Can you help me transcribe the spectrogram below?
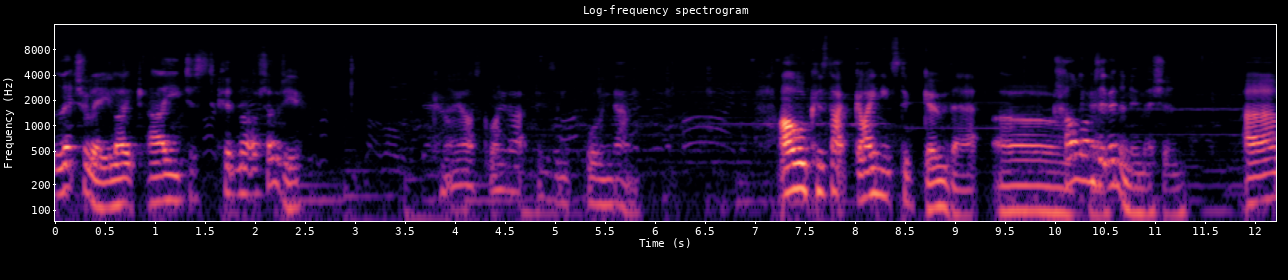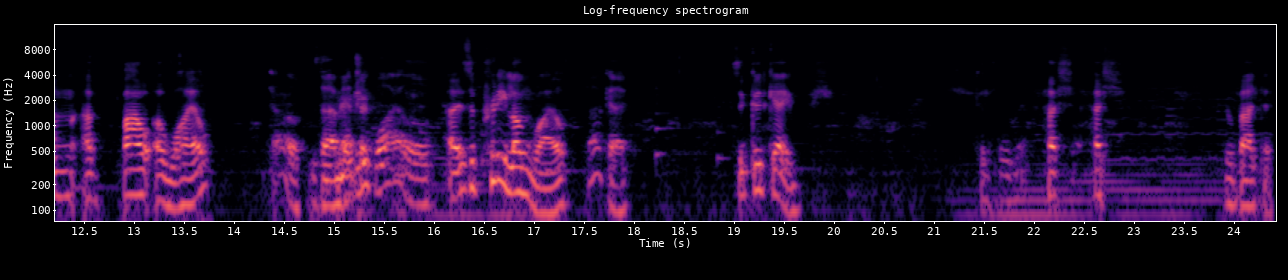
literally, like, I just could not have told you. Can I ask why that isn't falling down? Oh, because that guy needs to go there. Oh. How long has okay. it been a new mission? Um, about a while. Oh, is that a Maybe. metric while Uh, it's a pretty long while. Okay. It's a good game. Could have fooled me. Hush, hush. You're bad to.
